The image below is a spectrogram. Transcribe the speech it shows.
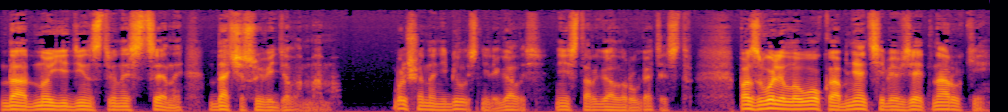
до одной единственной сцены. Дачес увидела маму. Больше она не билась, не легалась, не исторгала ругательств. Позволила Оку обнять себя, взять на руки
